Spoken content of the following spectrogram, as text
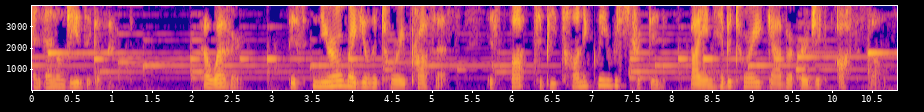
an analgesic effect. However, this neuroregulatory process is thought to be tonically restricted by inhibitory GABAergic off cells.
